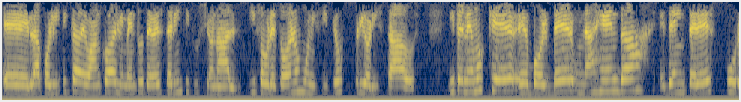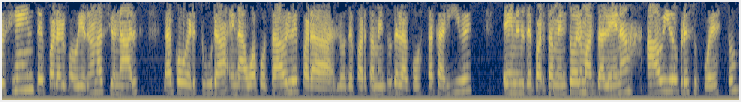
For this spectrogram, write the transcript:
eh, la política de banco de alimentos debe ser institucional y sobre todo en los municipios priorizados y tenemos que eh, volver una agenda de interés urgente para el gobierno nacional la cobertura en agua potable para los departamentos de la costa caribe. En el departamento del Magdalena ha habido presupuesto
